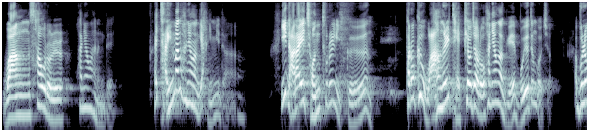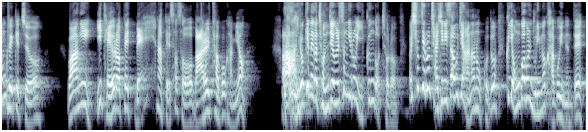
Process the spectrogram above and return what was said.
왕 사울을 환영하는데 아니, 다윗만 환영한 게 아닙니다. 이 나라의 전투를 이끈 바로 그 왕을 대표자로 환영하기 위해 모여든 거죠. 아, 물론 그랬겠죠. 왕이 이 대열 앞에 맨 앞에 서서 말을 타고 가며 아, 이렇게 내가 전쟁을 승리로 이끈 것처럼 실제로 자신이 싸우지 않아 놓고도 그 영광을 누리며 가고 있는데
